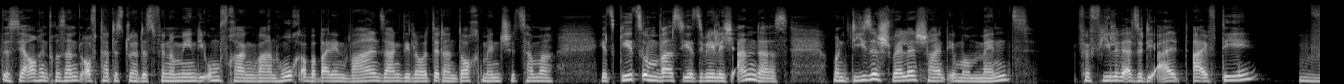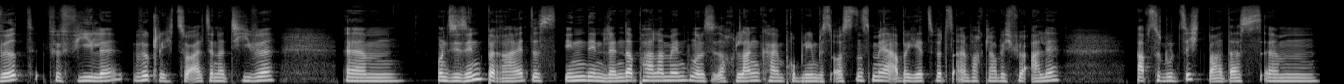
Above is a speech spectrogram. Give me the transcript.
Das ist ja auch interessant. Oft hattest du ja das Phänomen, die Umfragen waren hoch, aber bei den Wahlen sagen die Leute dann doch, Mensch, jetzt haben wir, jetzt geht's um was, jetzt wähle ich anders. Und diese Schwelle scheint im Moment für viele, also die AfD wird für viele wirklich zur Alternative. Ähm, und sie sind bereit, das in den Länderparlamenten, und es ist auch lang kein Problem des Ostens mehr, aber jetzt wird es einfach, glaube ich, für alle absolut sichtbar, dass, ähm,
